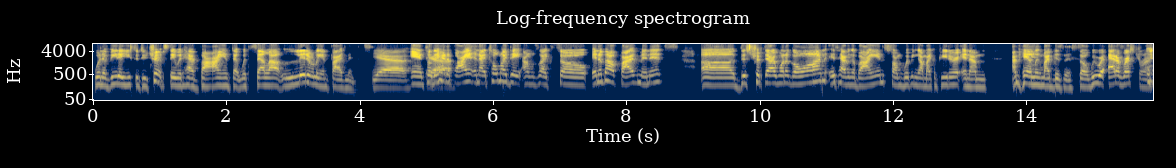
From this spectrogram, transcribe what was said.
when Evita used to do trips they would have buy-ins that would sell out literally in five minutes yeah and so yeah. they had a buy-in and i told my date i was like so in about five minutes uh this trip that i want to go on is having a buy-in so i'm whipping out my computer and i'm i'm handling my business so we were at a restaurant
